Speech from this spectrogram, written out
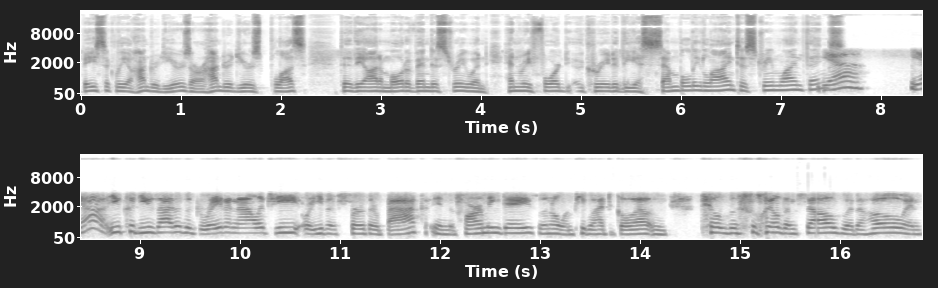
basically 100 years or 100 years plus to the automotive industry when Henry Ford created the assembly line to streamline things? Yeah, yeah, you could use that as a great analogy, or even further back in the farming days, you know, when people had to go out and till the soil themselves with a hoe and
